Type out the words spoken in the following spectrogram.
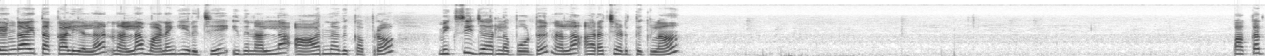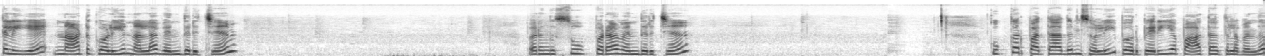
வெங்காய தக்காளி எல்லாம் நல்லா வணங்கிருச்சு. இது நல்லா ஆறுனதுக்கப்புறம் மிக்ஸி ஜாரில் போட்டு நல்லா அரைச்சி எடுத்துக்கலாம். பக்கத்துலேயே நாட்டுக்கோழியும் நல்லா வெந்துருச்சு. பாருங்க சூப்பராக வெந்துருச்சு. குக்கர் பத்தாதுன்னு சொல்லி இப்போ ஒரு பெரிய பாத்திரத்தில் வந்து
